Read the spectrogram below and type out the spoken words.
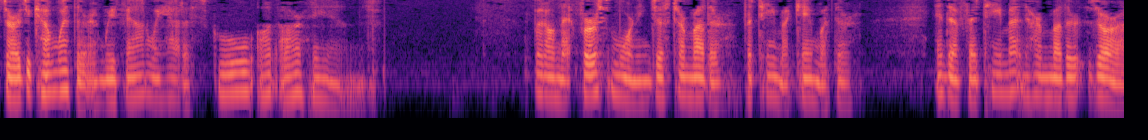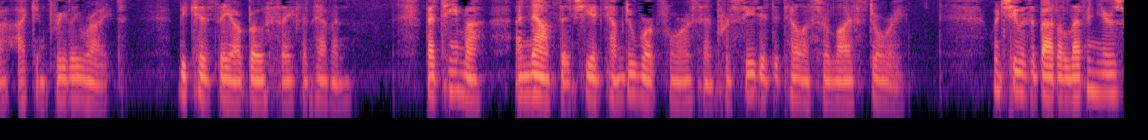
started to come with her, and we found we had a school on our hands. But on that first morning, just her mother, Fatima, came with her. And of Fatima and her mother, Zora, I can freely write, because they are both safe in heaven. Fatima announced that she had come to work for us and proceeded to tell us her life story. When she was about 11 years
